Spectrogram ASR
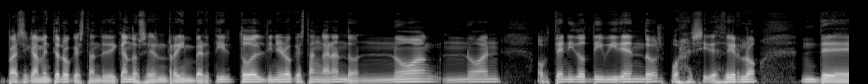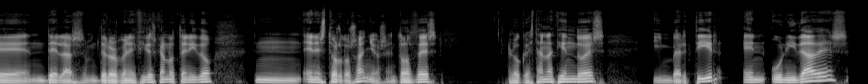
básicamente lo que están dedicándose es reinvertir todo el dinero que están ganando. No han, no han obtenido dividendos, por así decirlo, de, de, las, de los beneficios que han obtenido mm, en estos dos años. Entonces, lo que están haciendo es invertir en unidades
